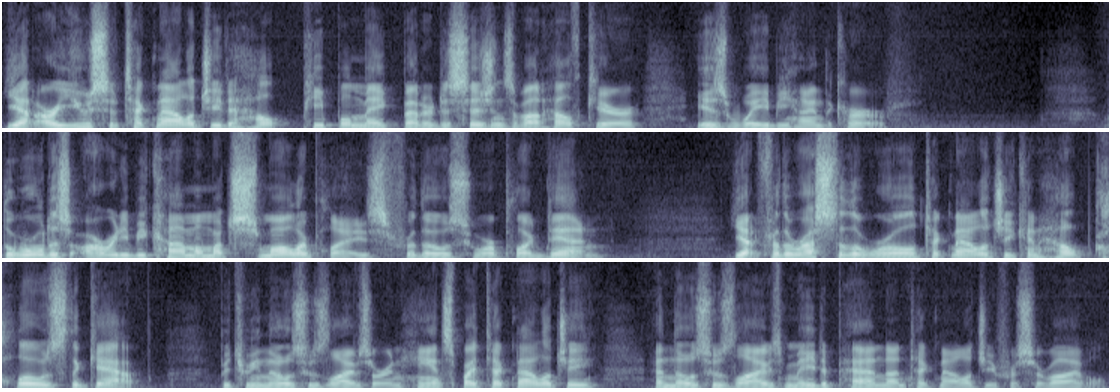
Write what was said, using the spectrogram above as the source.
Yet our use of technology to help people make better decisions about healthcare is way behind the curve. The world has already become a much smaller place for those who are plugged in. Yet for the rest of the world, technology can help close the gap between those whose lives are enhanced by technology and those whose lives may depend on technology for survival.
